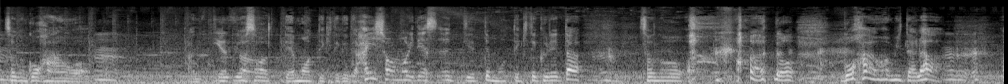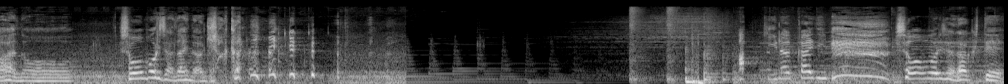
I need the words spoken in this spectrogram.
うん。そのご飯を、うんあのよそよそって持ってきてくれて「はい小盛りです」って言って持ってきてくれた、その あのご飯を見たら、あの小盛りじゃないの明らかに。明らかに小盛りじゃなくて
